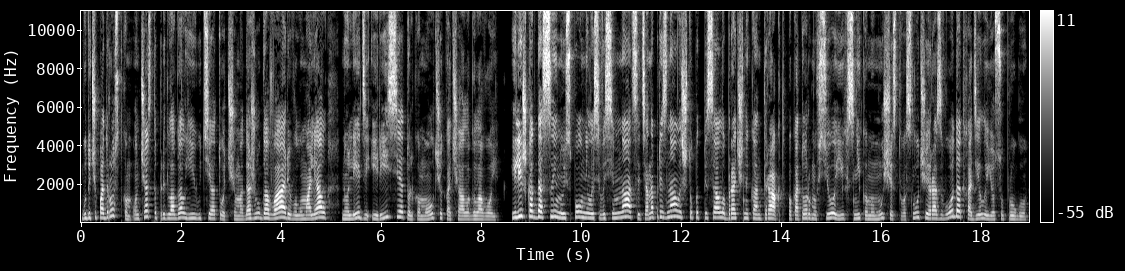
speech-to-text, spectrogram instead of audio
Будучи подростком, он часто предлагал ей уйти от отчима, даже уговаривал, умолял, но леди Ирисия только молча качала головой. И лишь когда сыну исполнилось 18, она призналась, что подписала брачный контракт, по которому все их с Ником имущество в случае развода отходило ее супругу.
